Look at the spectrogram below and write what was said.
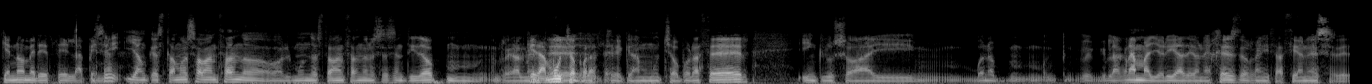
que no merece la pena. Sí, y aunque estamos avanzando, el mundo está avanzando en ese sentido, mm, realmente queda mucho por hacer. Queda mucho por hacer Incluso hay, bueno, la gran mayoría de ONGs, de organizaciones, eh,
